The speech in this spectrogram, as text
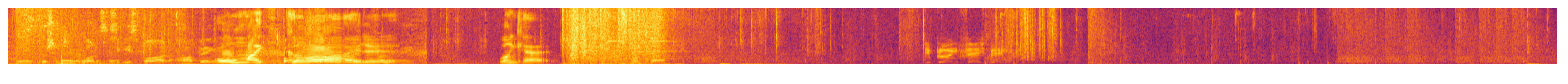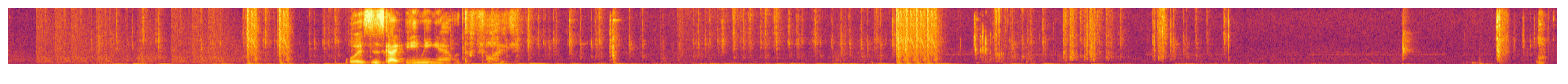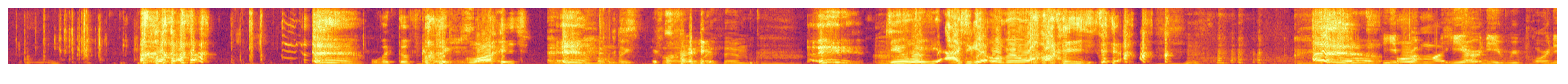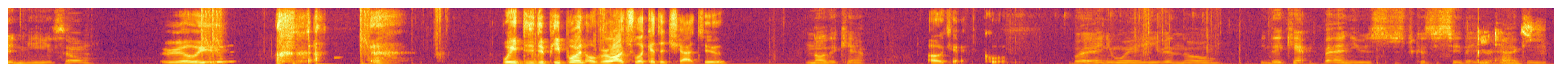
Yeah, pushing two. One's T spawn opping. Oh my Bomb's right in front god. One cat. Okay. Deploying What is this guy aiming at? What the fuck? what the fuck? did? Why? I'm just playing with him. Dude, what if you actually get overwatched? He, oh my he god. already reported me, so. Really? Wait, did the people in Overwatch look at the chat too? No, they can't. Okay, cool. But anyway, even though they can't ban you it's just because you say that you're Beatons. hacking.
